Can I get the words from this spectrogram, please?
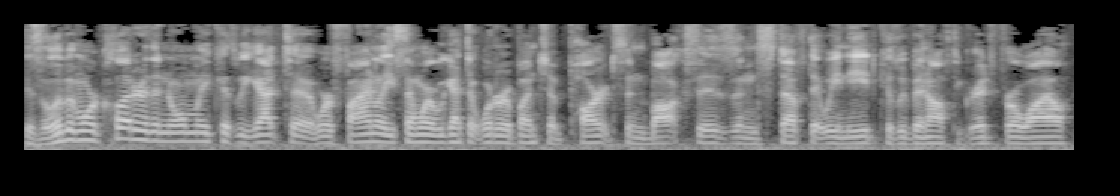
There's a little bit more clutter than normally because we got to, we're finally somewhere we got to order a bunch of parts and boxes and stuff that we need because we've been off the grid for a while.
